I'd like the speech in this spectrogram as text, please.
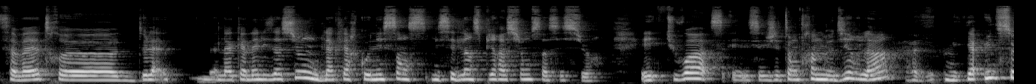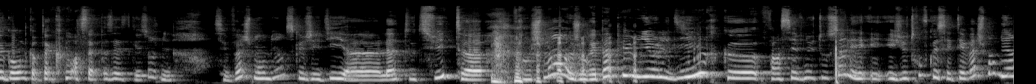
Ça va être euh, de, la, canalisation ou de la claire connaissance, mais c'est de l'inspiration, ça c'est sûr. Et tu vois, j'étais en train de me dire là, euh, mais il y a une seconde quand tu as commencé à poser cette question, je me dis, oh, c'est vachement bien ce que j'ai dit euh, là tout de suite. franchement, j'aurais pas pu mieux le dire que, enfin, c'est venu tout seul et, et je trouve que c'était vachement bien.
